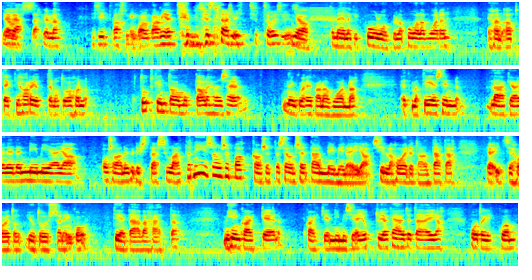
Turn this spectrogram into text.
Joo, perässä. Kyllä. Ja sitten vasta niin alkaa miettiä, miten tämä liittyy toisiinsa. Joo, ja meilläkin kuuluu kyllä puolen vuoden ihan apteekkiharjoittelu tuohon tutkintoon, mutta olihan se niin kuin ekana vuonna, että mä tiesin lääkeaineiden nimiä ja osaan yhdistää sillä että niin se on se pakkaus, että se on se tämän niminen ja sillä hoidetaan tätä. Ja itsehoitojutuissa niin kuin tietää vähän, että mihin kaikkeen kaikkien nimisiä juttuja käytetään ja muutakin kun on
